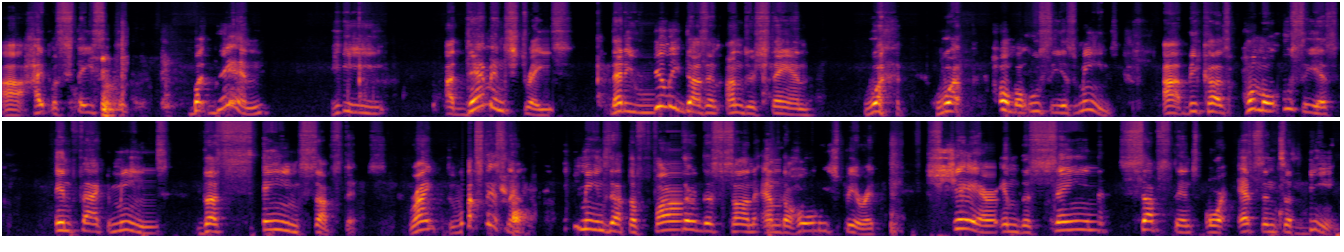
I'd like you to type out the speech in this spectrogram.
uh, hypostasis. But then he uh, demonstrates that he really doesn't understand what what homoousios means, uh, because homoousios, in fact, means the same substance. Right? What's this now? It means that the Father, the Son, and the Holy Spirit share in the same substance or essence of being.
